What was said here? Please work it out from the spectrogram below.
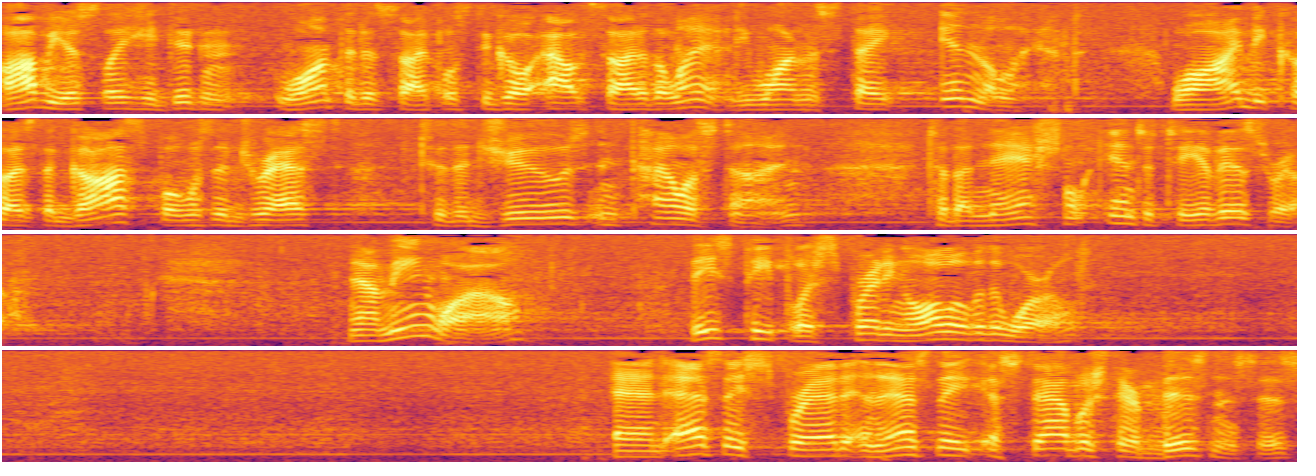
Obviously, he didn't want the disciples to go outside of the land. He wanted them to stay in the land. Why? Because the gospel was addressed to the Jews in Palestine, to the national entity of Israel. Now, meanwhile, these people are spreading all over the world. And as they spread and as they establish their businesses,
